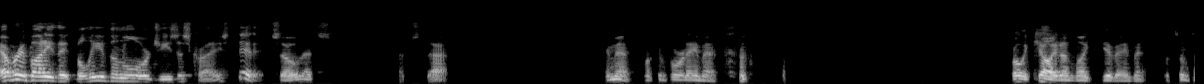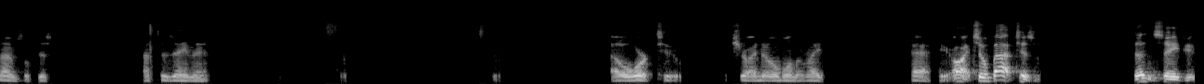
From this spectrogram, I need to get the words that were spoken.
everybody that believed in the Lord Jesus Christ did it. So that's that's that. Amen. Looking for an amen. Brother Kelly doesn't like to give amen, but sometimes he'll just that's his amen. That'll work too. Make sure I know I'm on the right path here. All right, so baptism doesn't save you.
